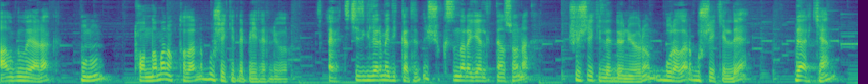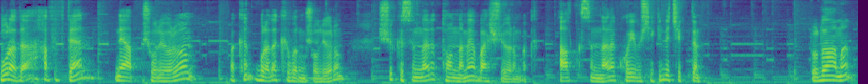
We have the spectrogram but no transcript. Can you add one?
algılayarak bunun tonlama noktalarını bu şekilde belirliyorum. Evet çizgilerime dikkat edin. Şu kısımlara geldikten sonra şu şekilde dönüyorum. Buralar bu şekilde derken burada hafiften ne yapmış oluyorum? Bakın burada kıvırmış oluyorum. Şu kısımları tonlamaya başlıyorum bakın. Alt kısımlara koyu bir şekilde çıktım. Dudağımın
